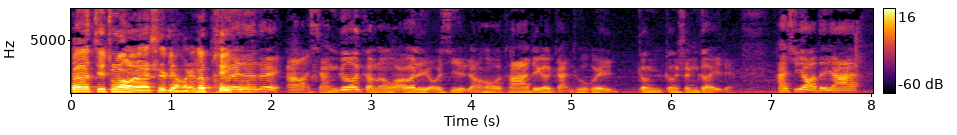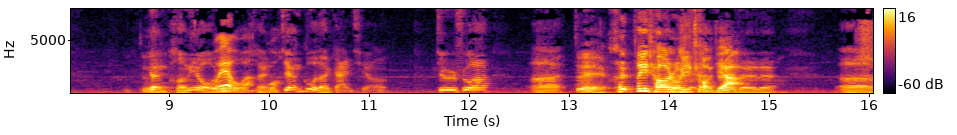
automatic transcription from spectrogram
呃，最重要的还是两个人的配合。对对对啊，翔哥可能玩过这游戏，然后他这个感触会更更深刻一点。他需要大家跟朋友有很坚固的感情，就是说，呃，对，很非常容易吵架。对对对，呃，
